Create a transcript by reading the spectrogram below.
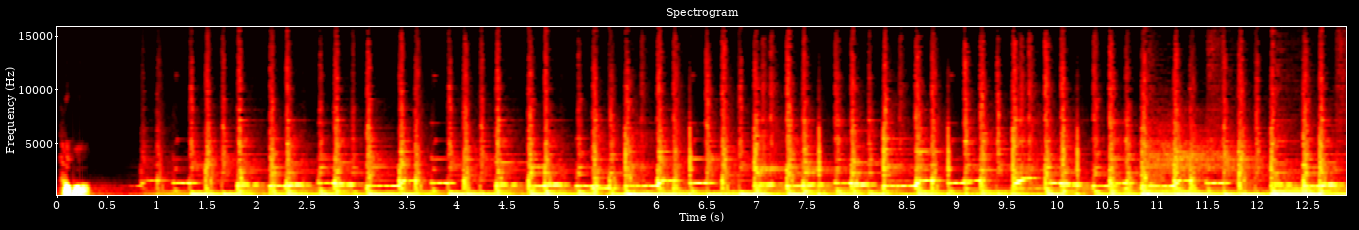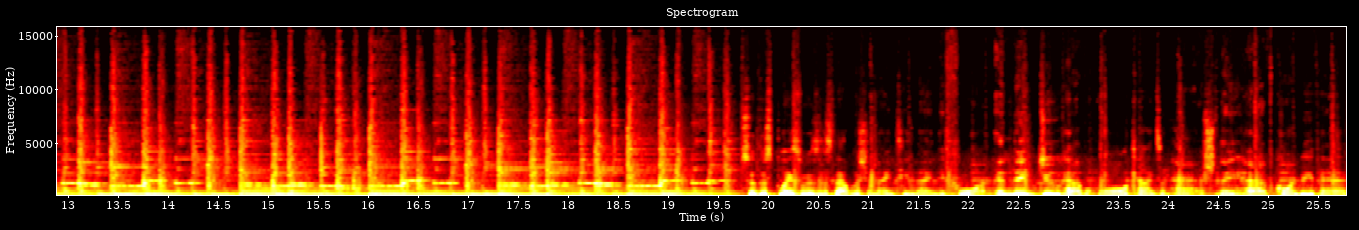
Come on. So this place was established in 1994, and they do have all kinds of hash. They have corned beef hash.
